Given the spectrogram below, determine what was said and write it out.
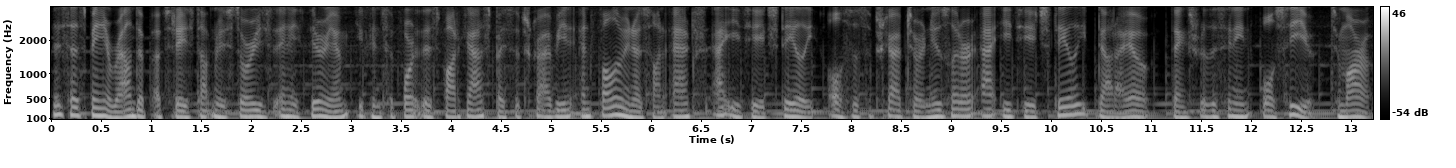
This has been a roundup of today's top news stories in Ethereum. You can support this podcast by subscribing and following us on X at ETH Daily. Also, subscribe to our newsletter at ethdaily.io. Thanks for listening. We'll see you tomorrow.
